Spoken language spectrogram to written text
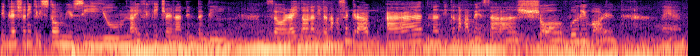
Iglesia ni Cristo Museum na i-feature natin today. So, right now, nandito na ako sa Grab at nandito na kami sa Shaw Boulevard. Ayan.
